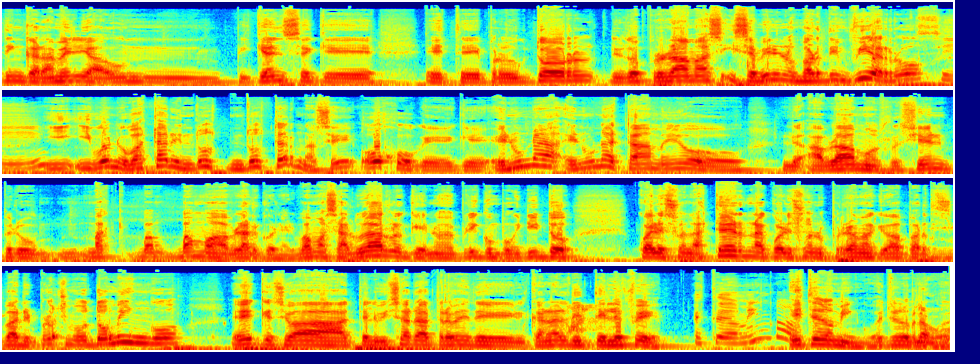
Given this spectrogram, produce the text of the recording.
Martín Caramelia, un piquense que este productor de dos programas y se vienen los Martín Fierro Sí. y, y bueno va a estar en dos, en dos ternas, eh. ojo que, que en una en una está medio hablábamos recién, pero más vamos a hablar con él, vamos a saludarlo que nos explique un poquitito cuáles son las ternas, cuáles son los programas que va a participar el próximo domingo, eh, que se va a televisar a través del canal de Telefe. ¿Este domingo? Este domingo, este domingo.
